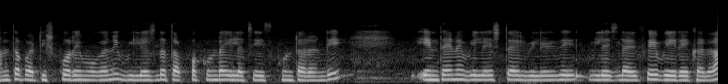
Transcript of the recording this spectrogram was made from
అంత పట్టించుకోరేమో కానీ విలేజ్లో తప్పకుండా ఇలా చేసుకుంటారండి. ఎంతైనా విలేజ్ స్టైల్ విలేజ్ విలేజ్ లైఫే వేరే కదా.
